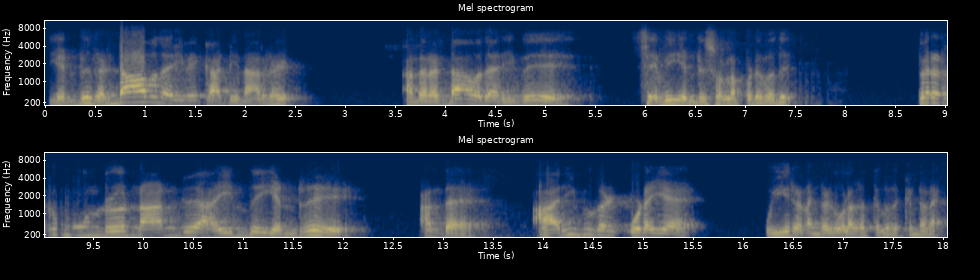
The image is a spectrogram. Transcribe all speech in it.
என்று இரண்டாவது அறிவை காட்டினார்கள். அந்த இரண்டாவது அறிவு செவி என்று சொல்லப்படுவது. பிறகு மூன்று நான்கு ஐந்து என்று அந்த அறிவுகள் உடைய உயிரினங்கள் உலகத்தில் இருக்கின்றன.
